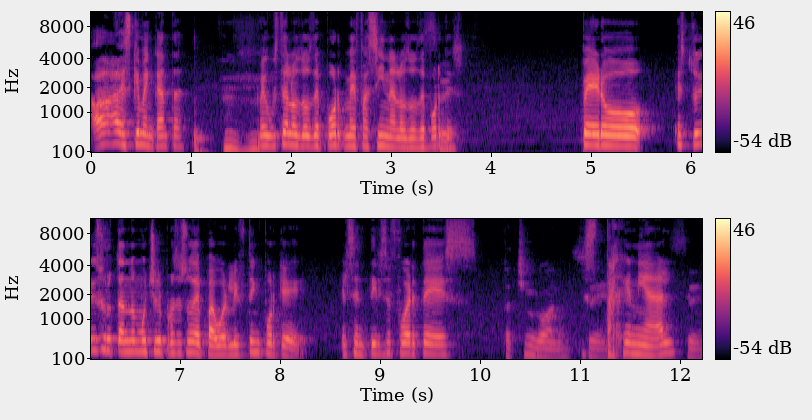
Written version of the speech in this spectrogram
Ah, es que me encanta. Me gustan los dos deportes. Me fascinan los dos deportes. Pero estoy disfrutando mucho el proceso de powerlifting porque el sentirse fuerte es Está chingón. está genial. Sí.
